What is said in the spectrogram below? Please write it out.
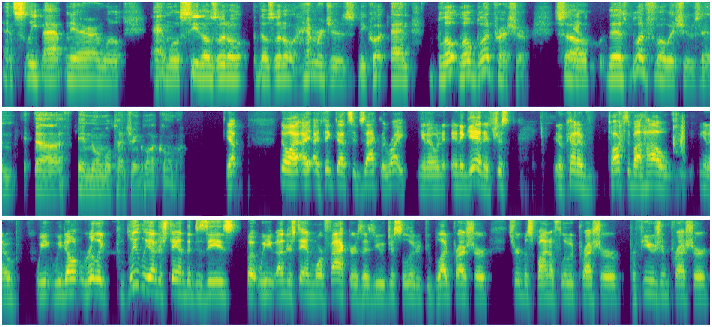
and sleep apnea, and we'll and we'll see those little those little hemorrhages because and blow, low blood pressure. So yep. there's blood flow issues in uh, in normal tension glaucoma. Yep. No, I, I think that's exactly right. You know, and, and again, it's just you know kind of talks about how you know we we don't really completely understand the disease, but we understand more factors, as you just alluded to: blood pressure, cerebral spinal fluid pressure, perfusion pressure,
